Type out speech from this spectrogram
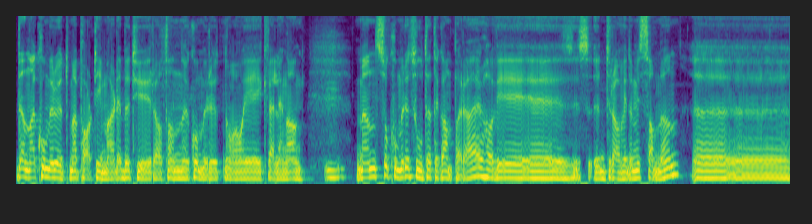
Denne kommer ut med et par timer, det betyr at han kommer ut nå i kveld en gang. Mm. Men så kommer det to tette kamper her, vi, drar vi dem i sammen. Uh,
